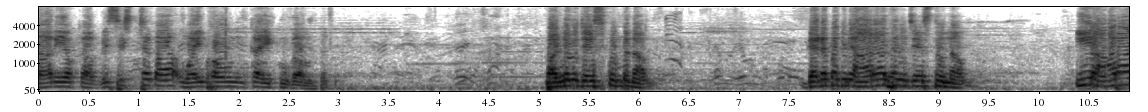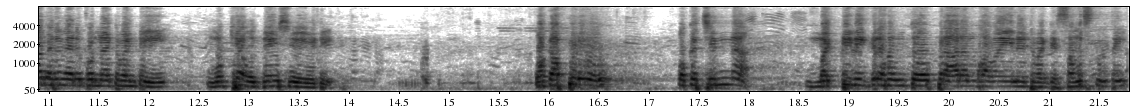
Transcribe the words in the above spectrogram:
దాని యొక్క విశిష్టత వైభవం ఇంకా ఎక్కువగా ఉంటుంది. పండుగ చేసుకుంటున్నాం. గణపతిని ఆరాధన చేస్తున్నాం. ఈ ఆరాధన వెనుకున్నటువంటి ముఖ్య ఉద్దేశం ఏమిటి? ఒకప్పుడు ఒక చిన్న మట్టి విగ్రహంతో ప్రారంభమైనటువంటి సంస్కృతి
